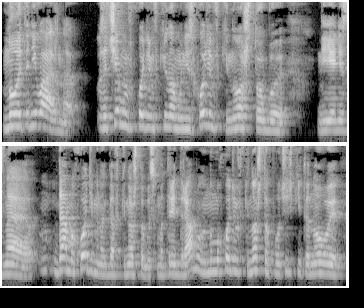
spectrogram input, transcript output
Но это не важно. Зачем мы входим в кино? Мы не сходим в кино, чтобы я не знаю, да, мы ходим иногда в кино, чтобы смотреть драму, но мы ходим в кино, чтобы получить какие-то новые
